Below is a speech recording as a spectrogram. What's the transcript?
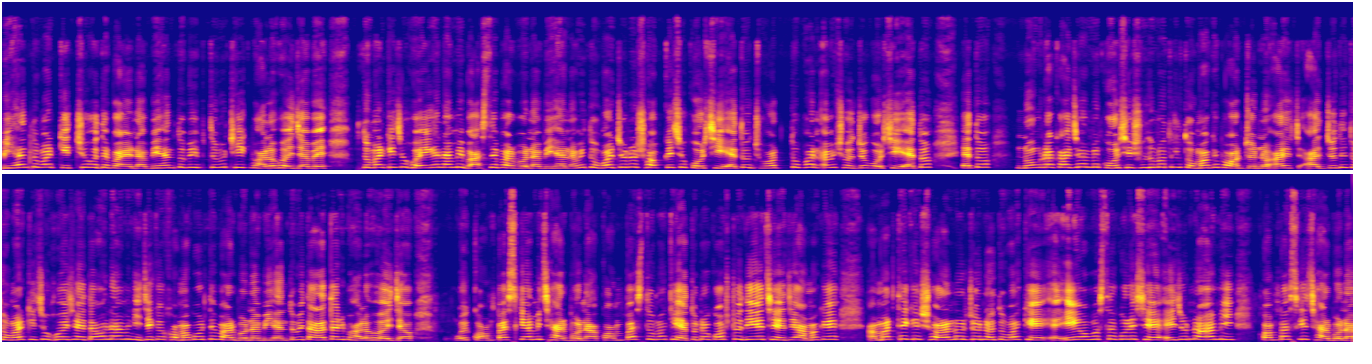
বিহান, তোমার কিচ্ছু হতে পারে না। বিহান, তুমি তুমি ঠিক ভালো হয়ে যাবে। তোমার কিছু হয়ে গেলে আমি বাঁচতে পারব না, বিহান। আমি তোমার জন্য সব কিছু করছি। এত ঝড় তুফান আমি সহ্য করছি। এত এত নোংরা কাজও আমি করছি শুধুমাত্র তোমাকে পাওয়ার জন্য। আর আর যদি তোমার কিছু হয়ে যায় তাহলে আমি নিজেকে ক্ষমা করতে পারব না, বিহান। তুমি তাড়াতাড়ি ভালো হয়ে যাও। ওই কম্পাসকে আমি ছাড়বো না। কম্পাস তোমাকে এতটা কষ্ট দিয়েছে যে আমাকে, আমার থেকে সরানোর জন্য তোমাকে এই অবস্থা করেছে, এই জন্য আমি কম্পাসকে ছাড়বো না।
